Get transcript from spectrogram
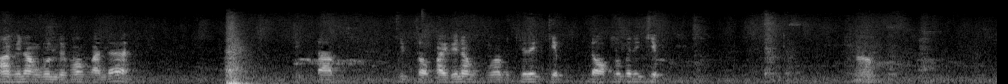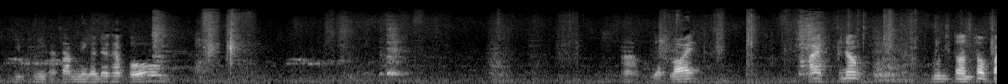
มาพี่น้องรุ่นไปพร้อมกันเด้อติดตามคลิปต่อไปพี่น้องว่าจะได้เก็บดอกหรือไม่ได้เก็บเอาคลิปนี้ก็ทำนี้กันเด้อครับผมอ่าเรียบร้อยไปพี่น้องรุ่นตอนต่อไป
